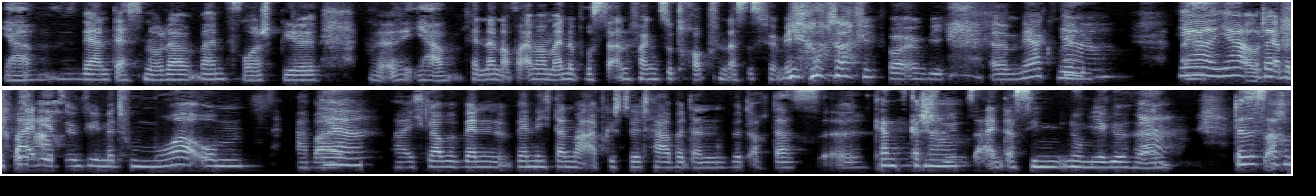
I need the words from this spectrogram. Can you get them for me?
ja währenddessen oder beim Vorspiel, äh, ja, wenn dann auf einmal meine Brüste anfangen zu tropfen, das ist für mich auch nach wie vor irgendwie äh, merkwürdig. Ja. Ja, also, ja, oder. Damit beide jetzt irgendwie mit Humor um, aber ja. ich glaube, wenn, wenn ich dann mal abgestillt habe, dann wird auch das äh, ganz genau. schön sein, dass sie nur mir gehören. Ja. Das ist auch,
